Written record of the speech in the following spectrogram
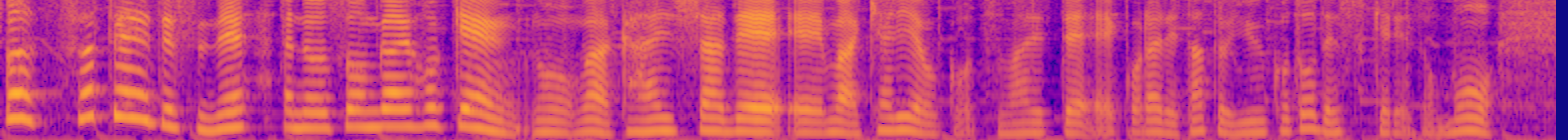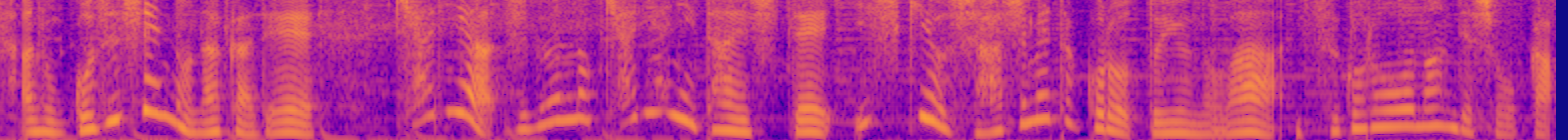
まあ、さてですねあの損害保険の、まあ、会社で、えーまあ、キャリアをこう積まれてこられたということですけれどもあのご自身の中でキャリア自分のキャリアに対して意識をし始めた頃というのはいつ頃なんでしょうか？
